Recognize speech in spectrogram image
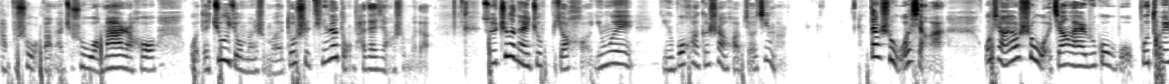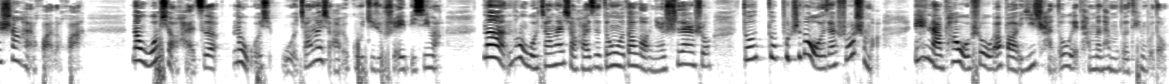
啊不是我爸妈，就是我妈，然后我的舅舅们什么都是听得懂他在讲什么的。所以这个呢就比较好，因为宁波话跟上海话比较近嘛。但是我想啊，我想要是我将来如果我不推上海话的话。那我小孩子，那我我将来小孩估计就是 A B C 嘛。那那我将来小孩子，等我到老年时代的时候，都都不知道我在说什么。哎，哪怕我说我要把遗产都给他们，他们都听不懂。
